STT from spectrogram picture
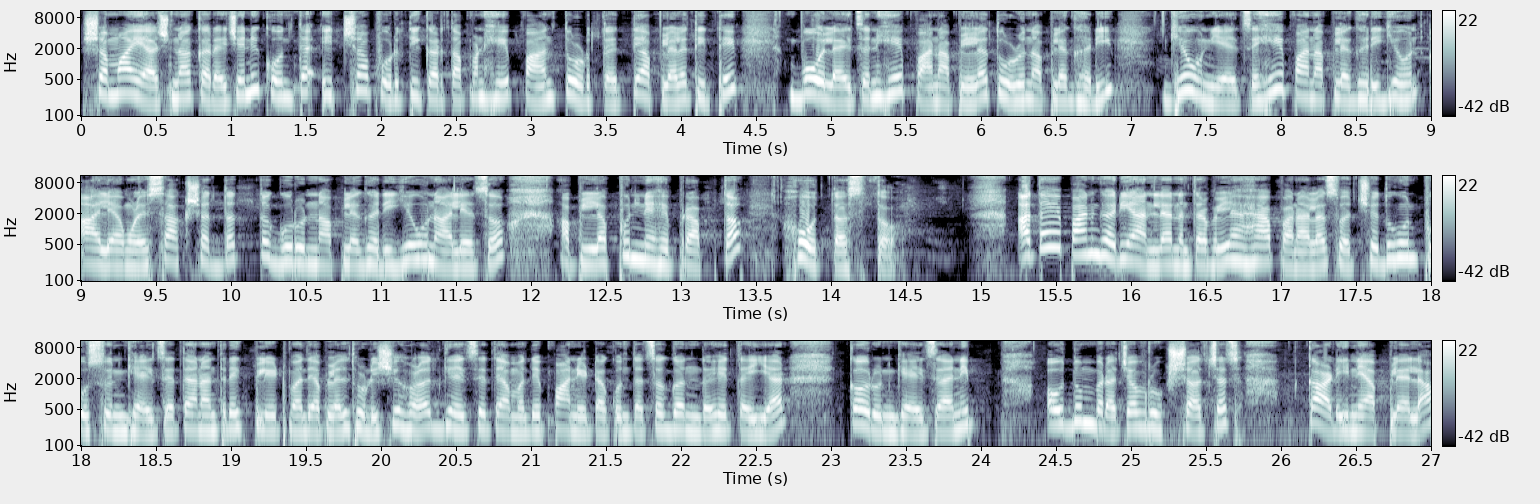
क्षमा याचना करायची आणि कोणत्या इच्छापूर्ती करता आपण हे पान तोडतोय ते आपल्याला तिथे बोलायचं आणि हे पान आपल्याला तोडून आपल्या घरी घेऊन यायचं. हे पान आपल्या घरी घेऊन आल्यामुळे साक्षात दत्तगुरूंना आपल्या घरी घेऊन आल्याचं आपल्याला पुण्य हे प्राप्त होत असतं. आता हे पान घरी आणल्यानंतर आपल्याला ह्या पानाला स्वच्छ धुवून पुसून घ्यायचं त्यानंतर एक प्लेटमध्ये आपल्याला थोडीशी हळद घ्यायचं त्यामध्ये पाणी टाकून त्याचं गंध हे तयार करून घ्यायचं आणि औदुंबराच्या वृक्षाच्याच काडीने आपल्याला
